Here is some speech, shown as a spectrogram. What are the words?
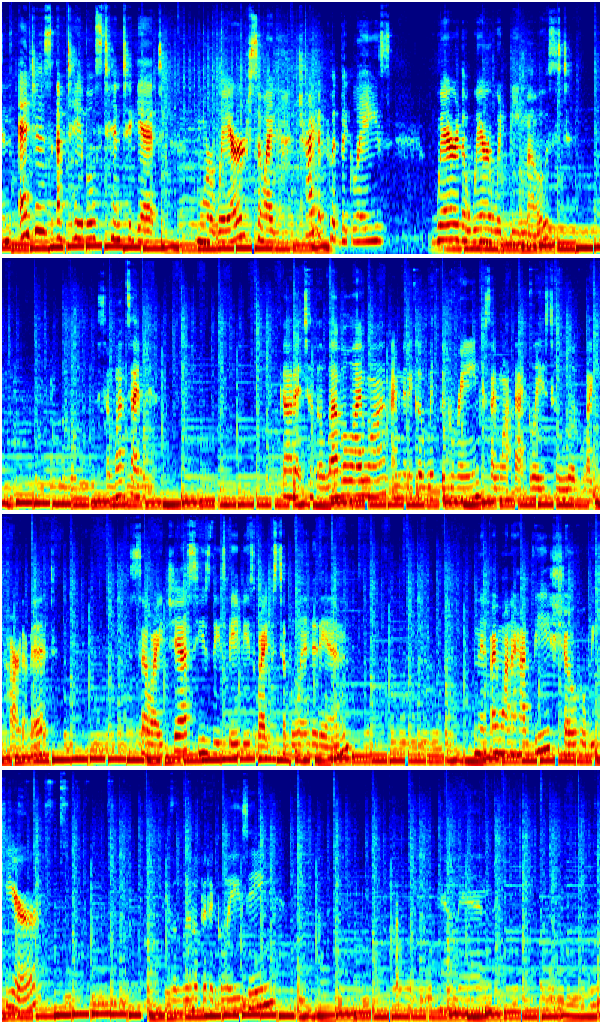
And edges of tables tend to get more wear, so I try to put the glaze where the wear would be most. So once I've got it to the level I want, I'm gonna go with the grain because I want that glaze to look like part of it. So I just use these baby's wipes to blend it in. And then if I wanna have these show over here, do a little bit of glazing. And then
